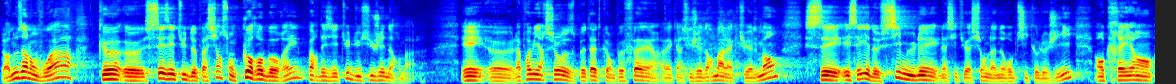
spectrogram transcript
Alors nous allons voir que euh, ces études de patients sont corroborées par des études du sujet normal. Et euh, la première chose peut-être qu'on peut faire avec un sujet normal actuellement, c'est essayer de simuler la situation de la neuropsychologie en créant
